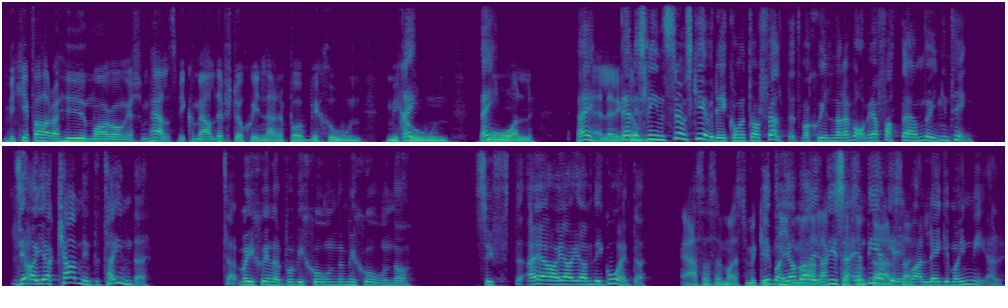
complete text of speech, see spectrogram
vi kan få höra hur många gånger som helst. Vi kommer aldrig förstå skillnaden på vision, mission, Nej. mål. Nej, Eller liksom- Dennis Lindström skrev det i kommentarsfältet vad skillnaden var, men jag fattar ändå ingenting. Jag, jag kan inte ta in det. Vad är skillnaden på vision och mission och syfte? Ja, ja, ja, ja, det går inte. Alltså, så, så Det är mycket bara, tid jag man har lagt det är på så en sånt del där. så grejer bara lägger man ju ner.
